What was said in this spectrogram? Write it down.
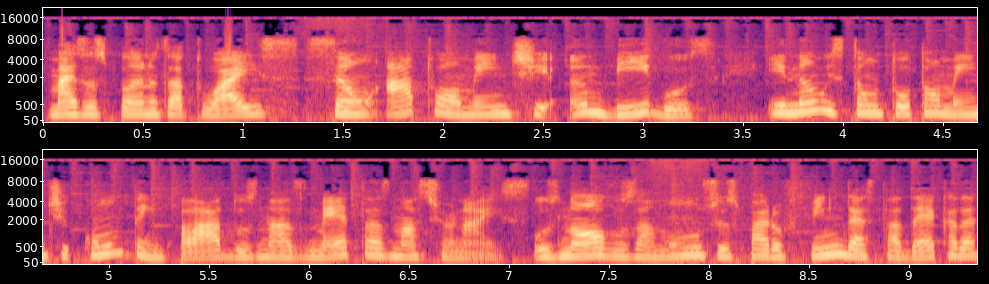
Mas os planos atuais são atualmente ambíguos e não estão totalmente contemplados nas metas nacionais. Os novos anúncios para o fim desta década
